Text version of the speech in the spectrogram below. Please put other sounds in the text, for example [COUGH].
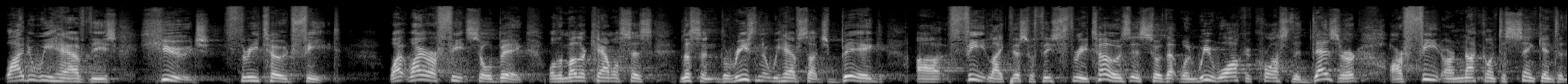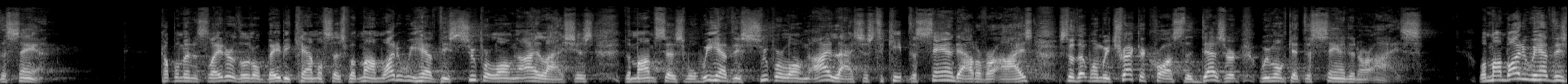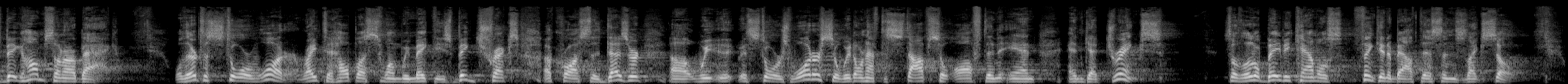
why do we have these huge three-toed feet? Why, why, are our feet so big? Well, the mother camel says, listen, the reason that we have such big uh, feet like this with these three toes is so that when we walk across the desert, our feet are not going to sink into the sand. A couple minutes later, the little baby camel says, but mom, why do we have these super long eyelashes? The mom says, well, we have these super long eyelashes to keep the sand out of our eyes so that when we trek across the desert, we won't get the sand in our eyes. Well, mom, why do we have these big humps on our back? Well, they're to store water, right? To help us when we make these big treks across the desert. Uh, we, it stores water so we don't have to stop so often and, and get drinks. So the little baby camel's thinking about this and is like, so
